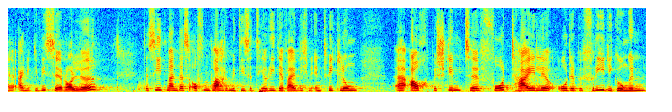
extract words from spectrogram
äh, eine gewisse Rolle. Da sieht man, dass offenbar mit dieser Theorie der weiblichen Entwicklung äh, auch bestimmte Vorteile oder Befriedigungen,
